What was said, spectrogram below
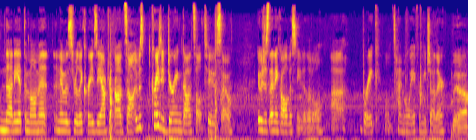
nutty at the moment, and it was really crazy after God Salt. It was crazy during God Salt, too, so it was just, I think all of us need a little uh, break, a little time away from each other. Yeah.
